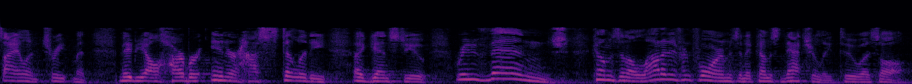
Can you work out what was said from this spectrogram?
silent treatment. Maybe I'll harbor inner hostility against you. Revenge comes in a lot of different forms and it comes naturally to us all.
